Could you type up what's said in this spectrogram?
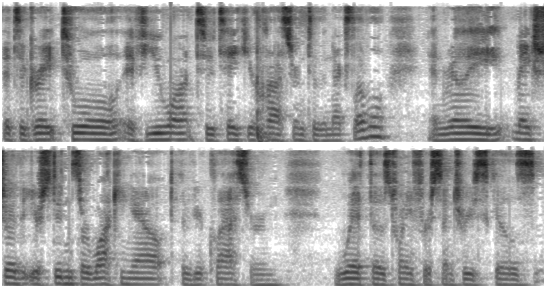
it's a great tool if you want to take your classroom to the next level and really make sure that your students are walking out of your classroom with those 21st century skills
